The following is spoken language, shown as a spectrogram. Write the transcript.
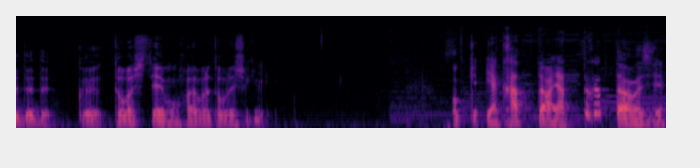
ょっと待ってこれ飛ばしてもうファイバル飛ぶでしょ君。オッケー。いや勝ったわ。やっと勝ったわマジで。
